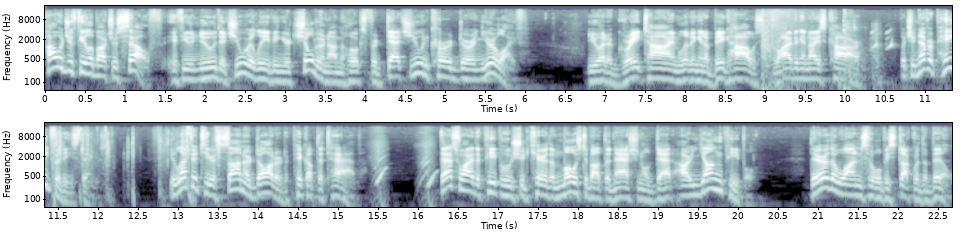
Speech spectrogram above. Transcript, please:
How would you feel about yourself if you knew that you were leaving your children on the hooks for debts you incurred during your life? You had a great time living in a big house, driving a nice car, but you never paid for these things. You left it to your son or daughter to pick up the tab. That's why the people who should care the most about the national debt are young people. They're the ones who will be stuck with the bill.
